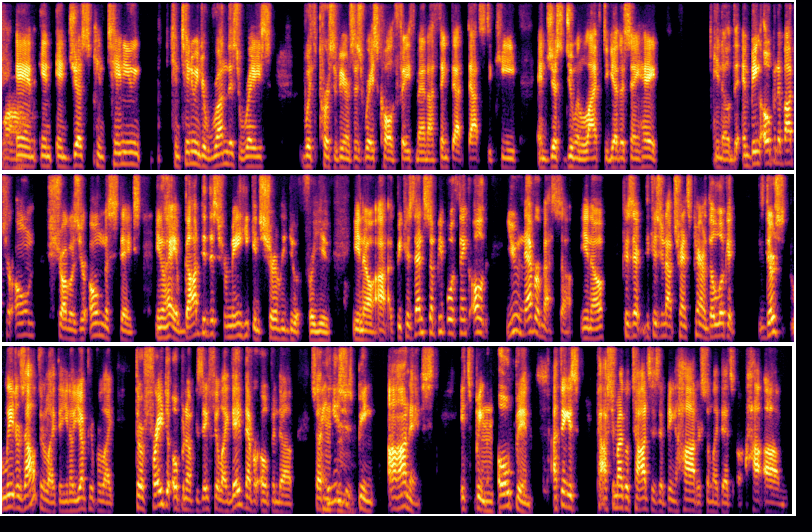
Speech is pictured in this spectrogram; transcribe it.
Wow. And, and and just continuing continuing to run this race with perseverance, this race called faith, man. I think that that's the key. And just doing life together, saying, hey, you know, the, and being open about your own struggles, your own mistakes. You know, hey, if God did this for me, He can surely do it for you. You know, uh, because then some people will think, oh, you never mess up. You know, because because you're not transparent. They'll look at there's leaders out there like that. You know, young people are like they're afraid to open up because they feel like they've never opened up. So I think mm-hmm. it's just being honest it's being mm. open. I think it's Pastor Michael Todd says that being hot or something like that's um,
